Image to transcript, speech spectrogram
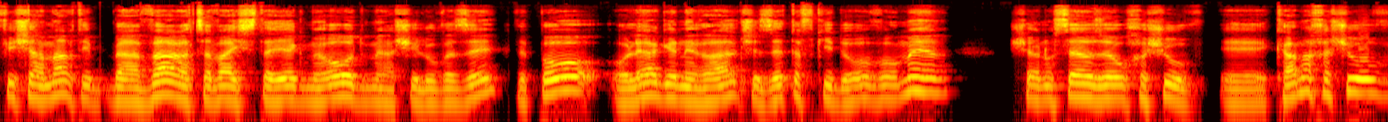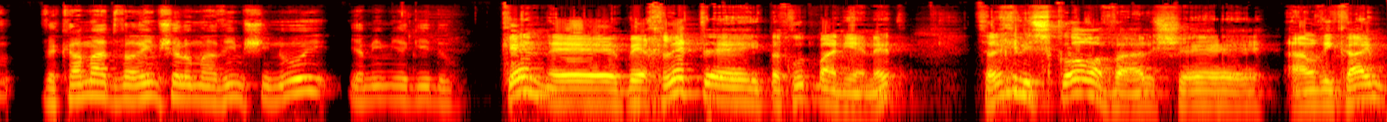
כפי שאמרתי, בעבר הצבא הסתייג מאוד מהשילוב הזה, ופה עולה הגנרל צה"ל שזה תפקידו ואומר שהנושא הזה הוא חשוב. אה, כמה חשוב וכמה הדברים שלו מהווים שינוי, ימים יגידו. כן, אה, בהחלט אה, התפתחות מעניינת. צריך לזכור אבל שהאמריקאים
